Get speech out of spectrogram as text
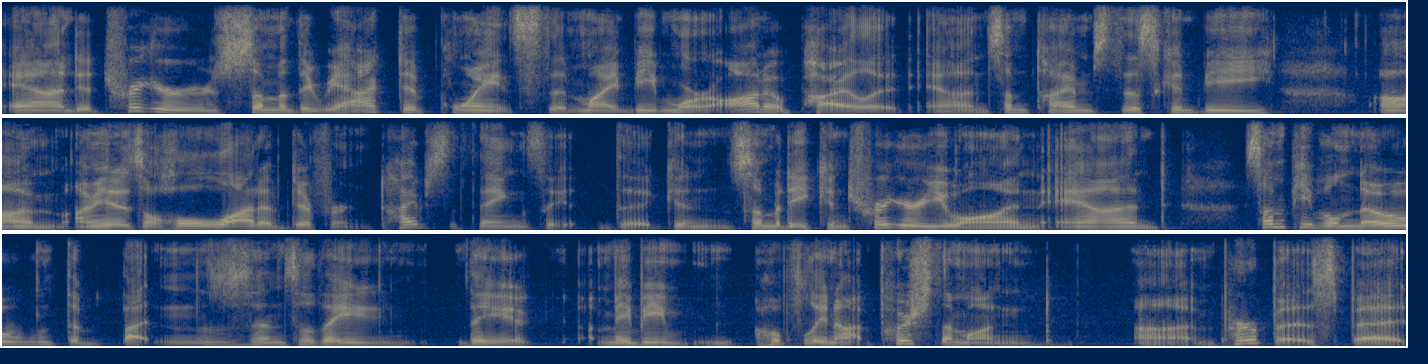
And it triggers some of the reactive points that might be more autopilot. And sometimes this can be um, I mean, it's a whole lot of different types of things that, that can somebody can trigger you on, and some people know the buttons, and so they they maybe hopefully not push them on um, purpose, but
